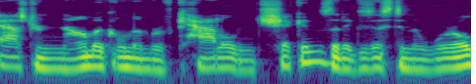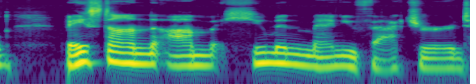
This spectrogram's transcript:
astronomical number of cattle and chickens that exist in the world based on um, human manufactured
